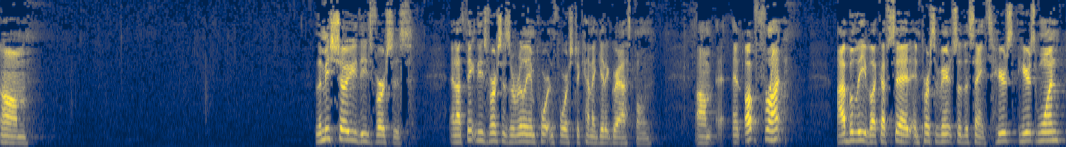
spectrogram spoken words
um, let me show you these verses. And I think these verses are really important for us to kind of get a grasp on. Um, and up front, I believe, like I've said, in Perseverance of the Saints. Here's, here's one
